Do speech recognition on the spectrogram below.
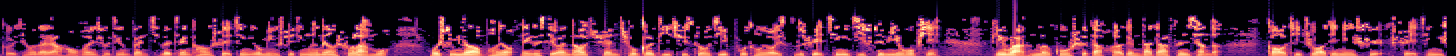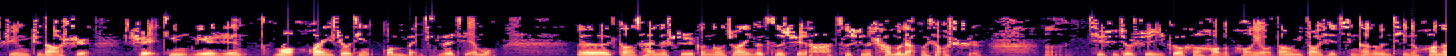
各位听友，大家好，欢迎收听本期的健康水晶，又名水晶能量书栏目。我是你的老朋友，那个喜欢到全球各地去搜集不同有意思的水晶以及神秘物品，并把他们的故事带回来跟大家分享的高级珠宝鉴定师、水晶使用指导师、水晶猎人子墨。欢迎收听我们本期的节目。呃，刚才呢是刚刚做完一个咨询啊，咨询了差不多两个小时，嗯，其实就是一个很好的朋友，当遇到一些情感的问题的话呢，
